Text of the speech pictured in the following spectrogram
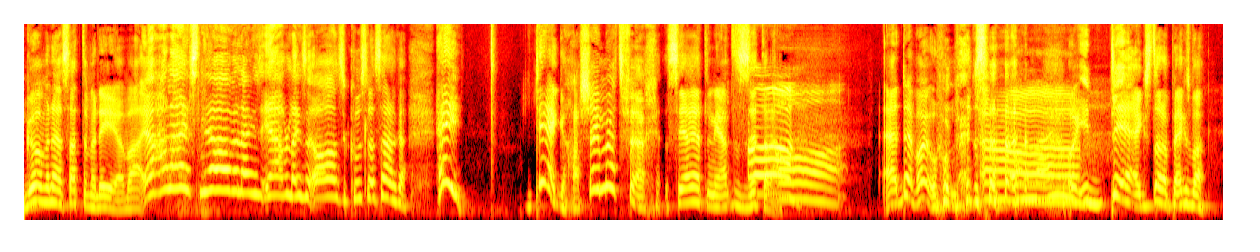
Går med ned og setter med de og bare Ja, leisen, jævlig lenge, jævlig lenge. Å, så koselig å se dere. Hei! Deg har ikke jeg møtt før, sier jeg til en jente som sitter der. Eh, det var jo hun. Så, og idet jeg står og peker, så bare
